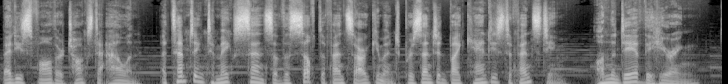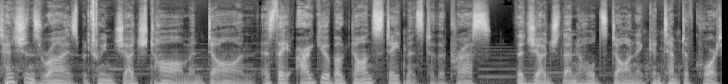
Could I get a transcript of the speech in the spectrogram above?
Betty's father talks to Alan, attempting to make sense of the self-defense argument presented by Candy's defense team. On the day of the hearing, Tensions rise between Judge Tom and Don as they argue about Don's statements to the press. The judge then holds Don in contempt of court,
